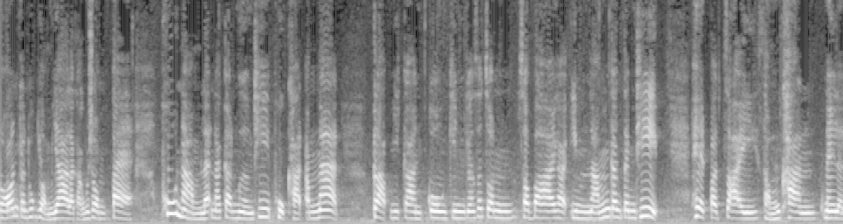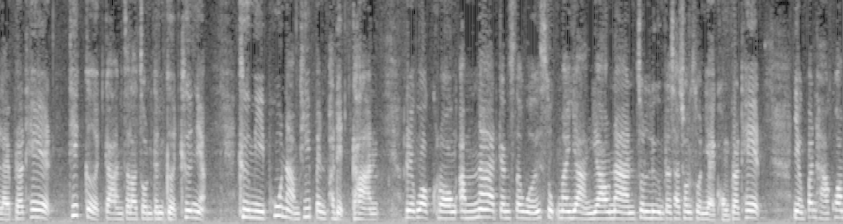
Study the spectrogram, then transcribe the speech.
ร้อนกันทุกหย่อมย่าแหละค่ะคุณผู้ชม แต่ผู้นำและนักการเมืองที่ผูกขาดอำนาจ กลับมีการโกงกินกันซะจนสบายค่ะ อิ่มน้ำกันเต็มที่เหตุปัจจัยสำคัญในหลาย ๆ ประเทศที่เกิดการจลาจลกันเกิดขึ้นเนี่ย คือมีผู้นำที่เป็นเผด็จการ เรียกว่าครองอำนาจกันเสวยสุขมาอย่างยาวนาน จนลืมประชาชนส่วนใหญ่ของประเทศ อย่างปัญหาความ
